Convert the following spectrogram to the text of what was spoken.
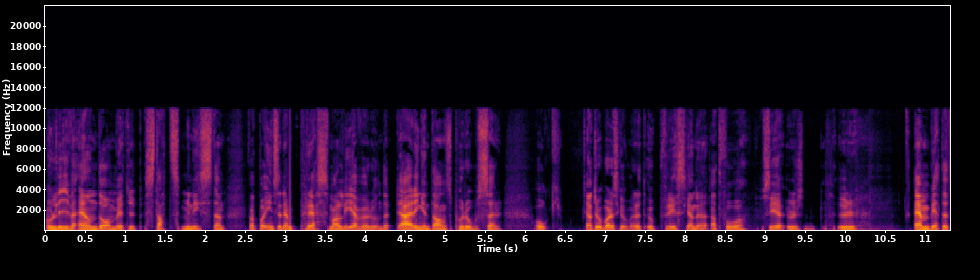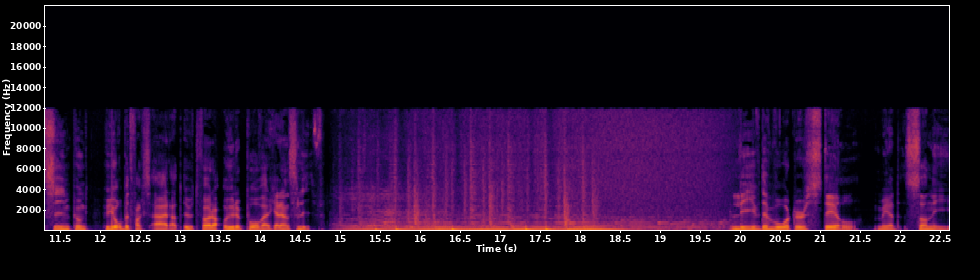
och liv en dag med typ statsministern för att bara inse den press man lever under. Det är ingen dans på rosor. Och jag tror bara det skulle vara rätt uppfriskande att få se ur, ur ämbetets synpunkt hur jobbet faktiskt är att utföra och hur det påverkar ens liv. Leave the water still med Sunny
